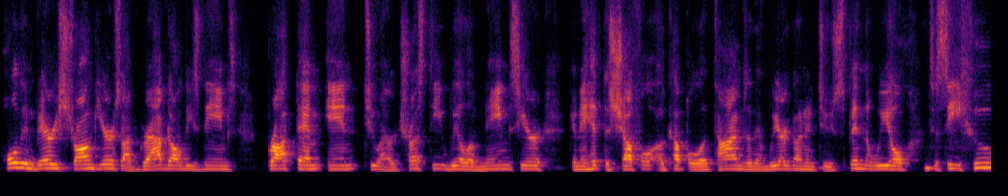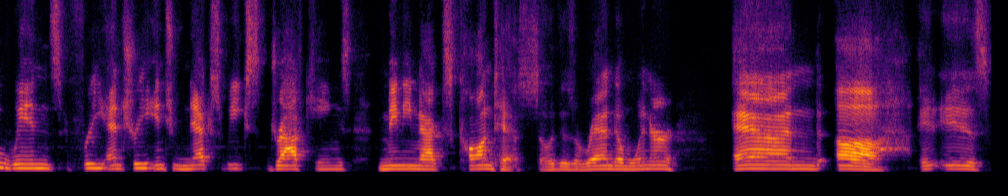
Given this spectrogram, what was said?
holding very strong here. So I've grabbed all these names, brought them into our trusty wheel of names here. Going to hit the shuffle a couple of times, and then we are going to spin the wheel to see who wins free entry into next week's DraftKings mini max contest. So there's a random winner, and uh it is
